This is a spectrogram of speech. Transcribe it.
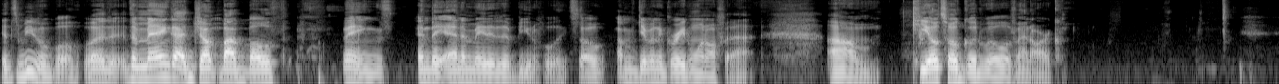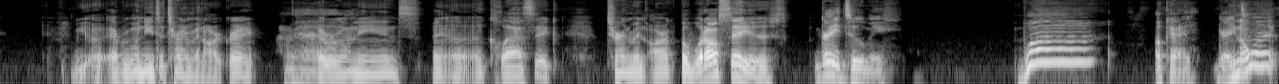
It's memeable. Well, the man got jumped by both things, and they animated it beautifully. So I'm giving a grade one off of that. Um, Kyoto Goodwill event arc. Uh, everyone needs a tournament arc, right? Everyone needs a, a classic tournament arc. But what I'll say is, Great to me. What? Okay, Great. you know what?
